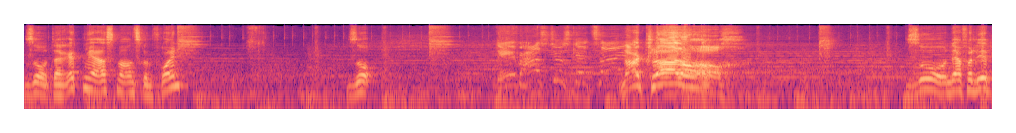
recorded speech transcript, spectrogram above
So, da retten wir erstmal unseren Freund. So. Dem hast du's gezeigt! Na klar doch! So, und er verliert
